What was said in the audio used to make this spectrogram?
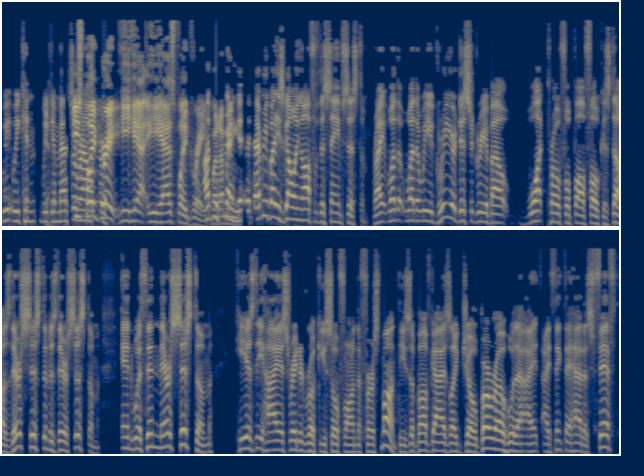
We, we can we yeah. can mess He's around. He's played great. He ha- he has played great. I'm but I mean, if everybody's going off of the same system, right? Whether whether we agree or disagree about what Pro Football Focus does, their system is their system, and within their system, he is the highest rated rookie so far in the first month. He's above guys like Joe Burrow, who I I think they had as fifth.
